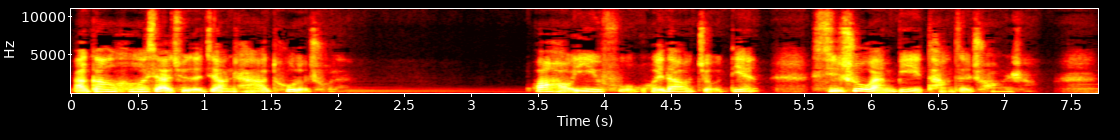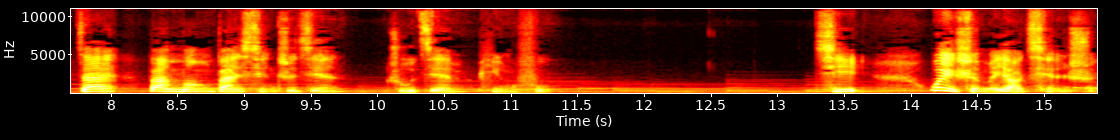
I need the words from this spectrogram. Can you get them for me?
把刚喝下去的姜茶吐了出来。换好衣服，回到酒店，洗漱完毕，躺在床上，在半梦半醒之间，逐渐平复。七，为什么要潜水？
